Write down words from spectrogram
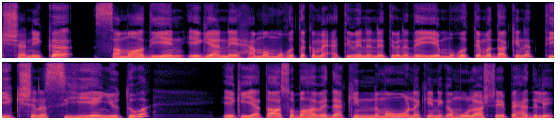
ක්ෂණික සමාධියෙන් ඒ කියන්නේ හැම මොහොතකම ඇතිවෙන නැතිවෙන දේ ඒ මොහොතේම දකින තීක්ෂණ සිහියෙන් යුතුව ඒකේ යථා ස්වභාවය දකින්නම ඕන කියන එක මූලාශ්‍රයේ පැහැදිලි.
